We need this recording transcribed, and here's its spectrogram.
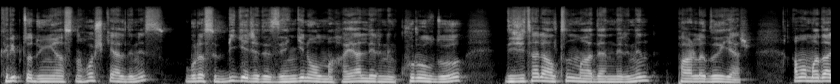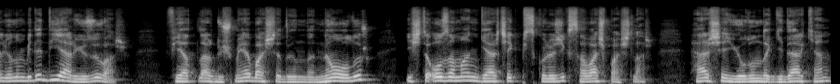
Kripto dünyasına hoş geldiniz. Burası bir gecede zengin olma hayallerinin kurulduğu, dijital altın madenlerinin parladığı yer. Ama madalyonun bir de diğer yüzü var. Fiyatlar düşmeye başladığında ne olur? İşte o zaman gerçek psikolojik savaş başlar. Her şey yolunda giderken,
